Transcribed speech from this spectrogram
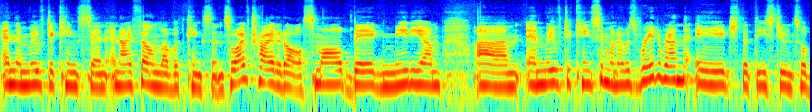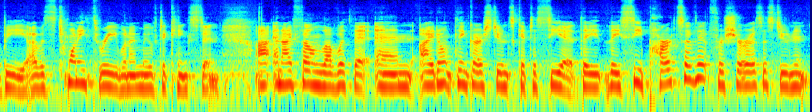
and then moved to Kingston. And I fell in love with Kingston. So I've tried it all: small, big, medium, um, and moved to Kingston when I was right around the age that these students will be. I was 23 when I moved to Kingston, uh, and I fell in love with it. And I don't think our students get to see it. They they see parts of it for sure as a student,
